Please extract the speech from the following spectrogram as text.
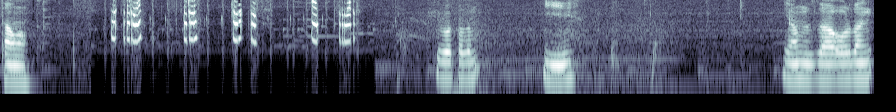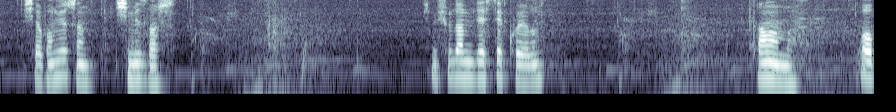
Tamam. Bir bakalım. İyi. Yalnız daha oradan şey yapamıyorsan işimiz var. Şimdi şuradan bir destek koyalım. Tamam mı? Hop.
